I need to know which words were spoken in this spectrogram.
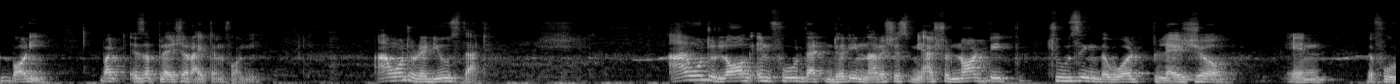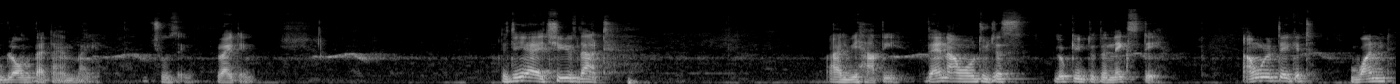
body but is a pleasure item for me. I want to reduce that. I want to log in food that really nourishes me. I should not be choosing the word pleasure in the food blog that I am writing, choosing, writing. The day I achieve that, I'll be happy. Then I want to just look into the next day. I want to take it one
